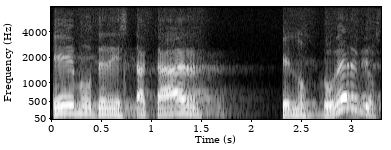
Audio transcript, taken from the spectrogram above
hemos de destacar en los proverbios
